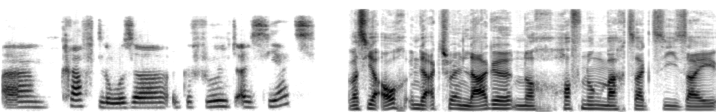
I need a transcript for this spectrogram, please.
äh, kraftloser gefühlt als jetzt. Was ihr auch in der aktuellen Lage noch Hoffnung macht, sagt sie, sei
